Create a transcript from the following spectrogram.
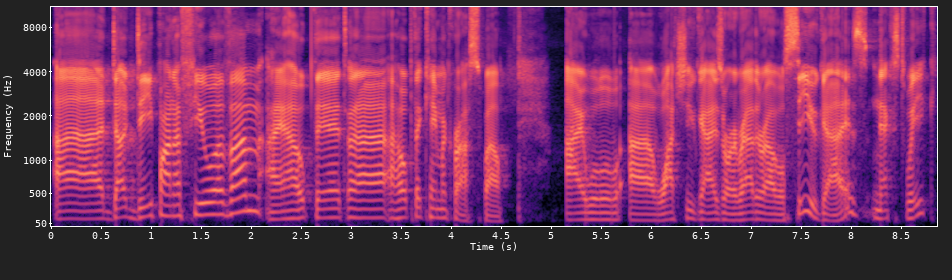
Uh, dug deep on a few of them. I hope that uh, I hope that came across well. I will uh, watch you guys, or rather, I will see you guys next week.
